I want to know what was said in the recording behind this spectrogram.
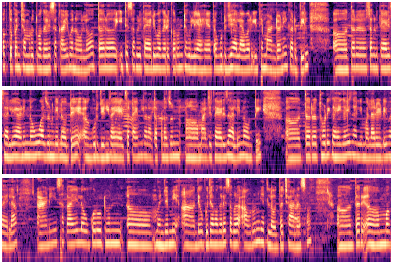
फक्त पंचामृत वगैरे सकाळी बनवलं. तर इथे सगळी तयारी वगैरे करून ठेवली आहे. आता गुरुजी आल्यावर इथे मांडणी करतील. तर सगळी तयारी झाली आणि नऊ वाजून गेले होते. गुरुजींचा यायचा टाईम झाला होता पण अजून माझी तयारी झाली नव्हती. तर थोडी घाईघाई झाली मला रेडी व्हायला. आणि सकाळी लवकर उठून म्हणजे मी देवपूजा वगैरे सगळं आवरून घेतलं होतं छान असं. तर मग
